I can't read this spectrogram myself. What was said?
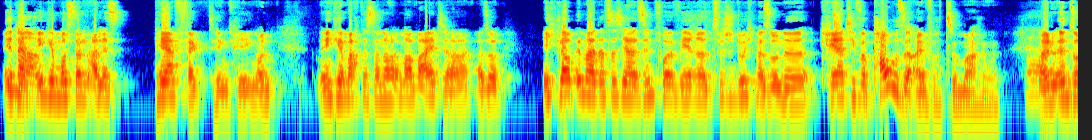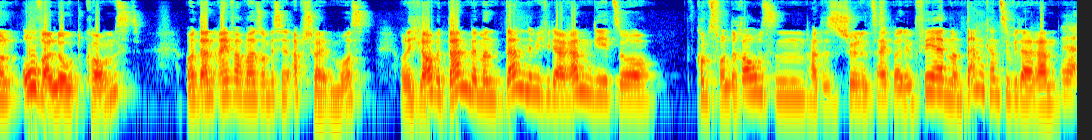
Inke, genau. Inke muss dann alles perfekt hinkriegen und Inke macht das dann auch immer weiter. Also ich glaube immer, dass es ja sinnvoll wäre, zwischendurch mal so eine kreative Pause einfach zu machen. Ja. Weil du in so ein Overload kommst und dann einfach mal so ein bisschen abschalten musst. Und ich glaube dann, wenn man dann nämlich wieder rangeht, so, kommst von draußen, hattest schöne Zeit bei den Pferden und dann kannst du wieder ran, ja.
